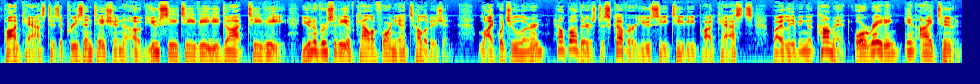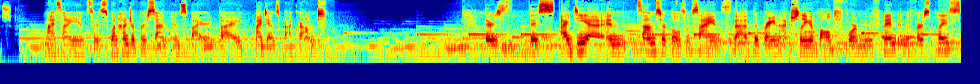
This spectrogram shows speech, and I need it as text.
podcast is a presentation of UCTV.tv, University of California Television. Like what you learn? Help others discover UCTV podcasts by leaving a comment or rating in iTunes. My science is 100% inspired by my dance background. There's this idea in some circles of science that the brain actually evolved for movement in the first place.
